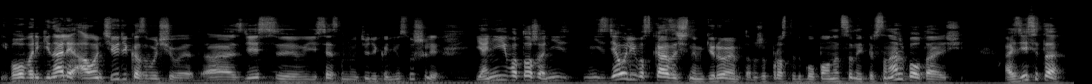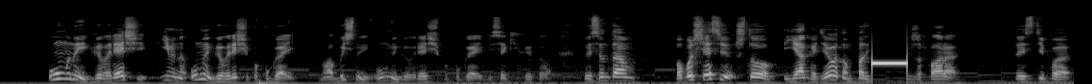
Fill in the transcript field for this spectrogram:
Его в оригинале Алан Тюдик озвучивает, а здесь, э, естественно, мы Тюдика не услышали. И они его тоже, они не сделали его сказочным героем, там же просто это был полноценный персонаж болтающий. А здесь это умный, говорящий, именно умный, говорящий попугай. Ну, обычный умный, говорящий попугай, без всяких этого. То есть он там, по большей части, что Яга делает, он под Джафара. То есть, типа,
